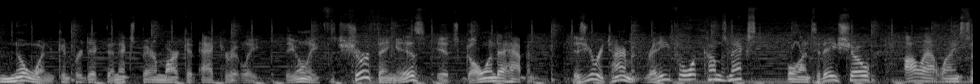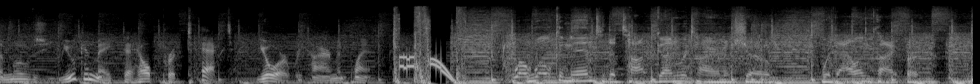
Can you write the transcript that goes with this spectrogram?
No one can predict the next bear market accurately. The only sure thing is it's going to happen. Is your retirement ready for what comes next? Well, on today's show, I'll outline some moves you can make to help protect your retirement plan. Well, welcome in to the Top Gun Retirement Show with Alan Kifer.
